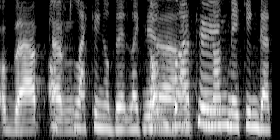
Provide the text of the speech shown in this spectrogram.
of that Of and slacking a bit, like Yeah. not, not, Slacking. not making that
